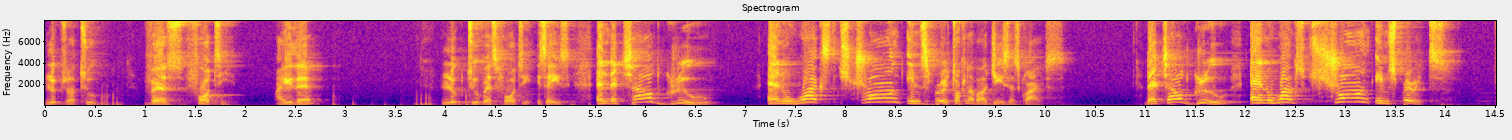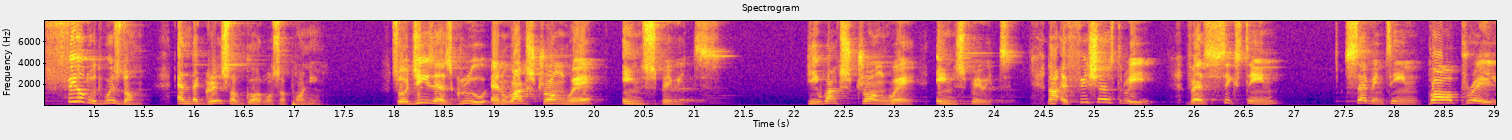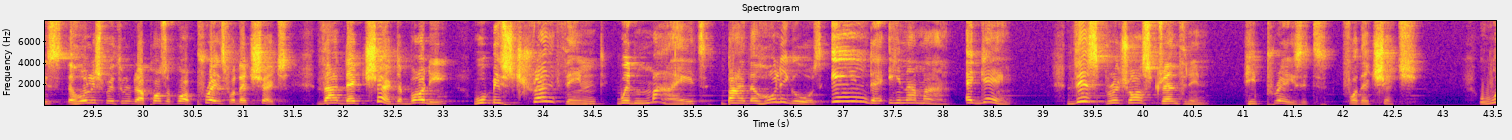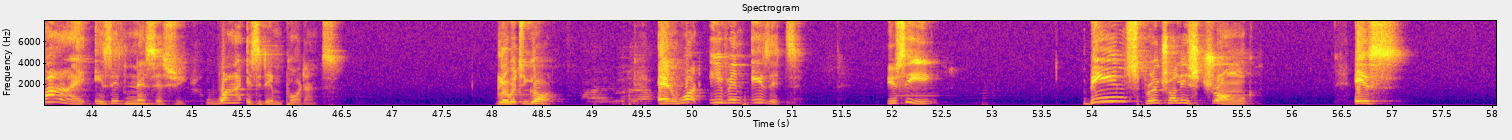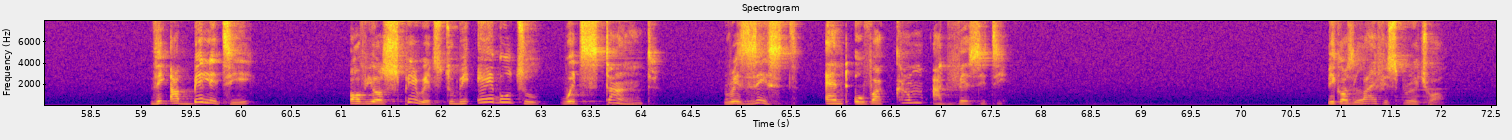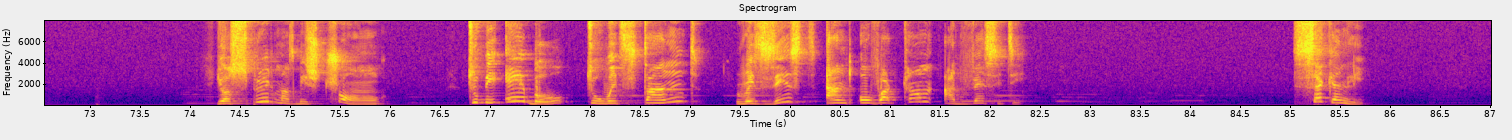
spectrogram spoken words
Luke chapter 2, verse 40. Are you there? Luke 2, verse 40. It says, And the child grew and waxed strong in spirit, talking about Jesus Christ. The child grew and waxed strong in spirit, filled with wisdom, and the grace of God was upon him. So Jesus grew and waxed strong where? In spirit. He waxed strong where? In spirit. Now, Ephesians 3, verse 16, 17, Paul prays, the Holy Spirit through the Apostle Paul prays for the church that the church, the body, will be strengthened with might by the Holy Ghost in the inner man. Again, this spiritual strengthening, he prays it for the church. Why is it necessary? Why is it important? Glory to God. And what even is it? You see, being spiritually strong is the ability of your spirit to be able to withstand, resist, and overcome adversity. Because life is spiritual. Your spirit must be strong to be able to withstand, resist, and overcome adversity. Secondly,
